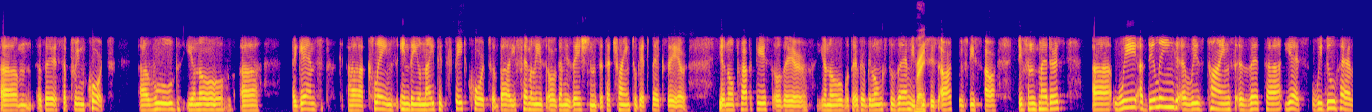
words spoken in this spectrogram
um, the Supreme Court uh, ruled, you know, uh, against uh, claims in the United States court by families organizations that are trying to get back their, you know, properties or their, you know, whatever belongs to them. If right. this is art, if these are different matters. Uh, we are dealing with times that, uh, yes, we do have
